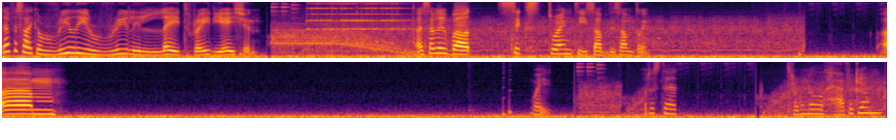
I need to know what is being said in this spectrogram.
That was like a really, really late radiation. I something about 620 something something. Um. Wait, what does that terminal have again?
